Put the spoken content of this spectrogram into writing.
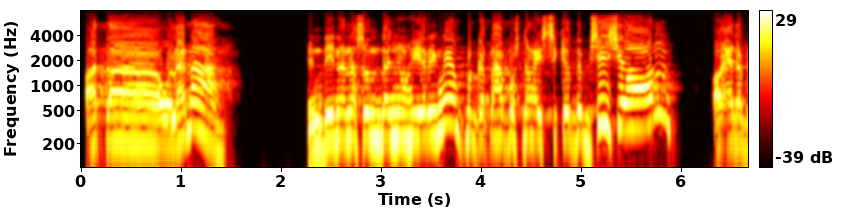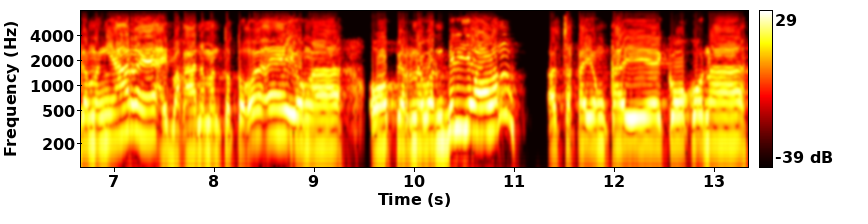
At ah, wala na. Hindi na nasundan yung hearing na yun pagkatapos ng executive session. Eh, ano gang nangyari? Ay baka naman totoo eh yung ah, offer na 1 billion at saka yung kay Coco na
